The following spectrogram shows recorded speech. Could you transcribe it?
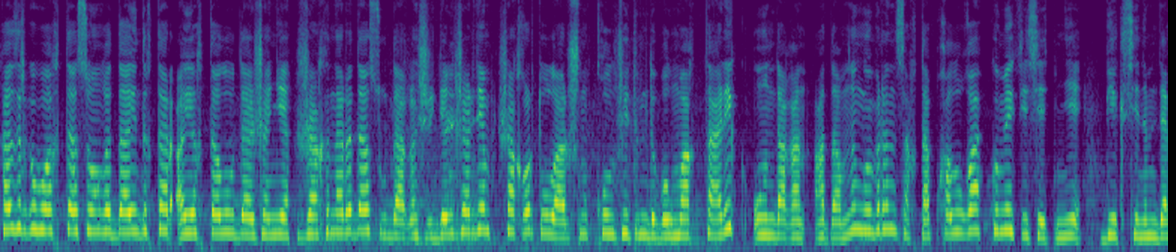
Қазіргі уақытта соңғы дайындықтар аяқталуда және жақын арада судағы жедел жәрдем шақыртулар үшін қолжетімді болмақ. Тарик ондаған адамның өмірін сақтап қалуға көмектесетініне бек сенімді.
